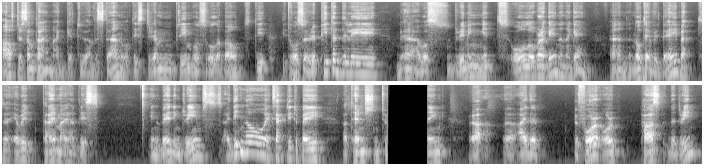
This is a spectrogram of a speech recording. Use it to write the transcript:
After some time I get to understand what this dream, dream was all about. The, it was repeatedly, uh, I was dreaming it all over again and again. And not every day, but uh, every time I had this invading dreams. I didn't know exactly to pay attention to anything uh, uh, either before or past the dream,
